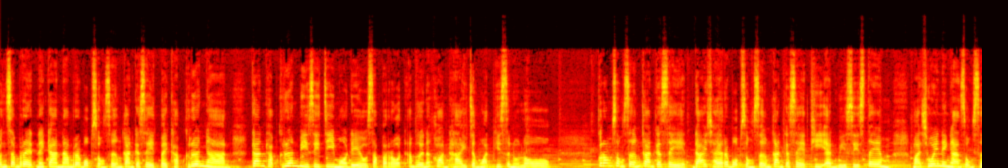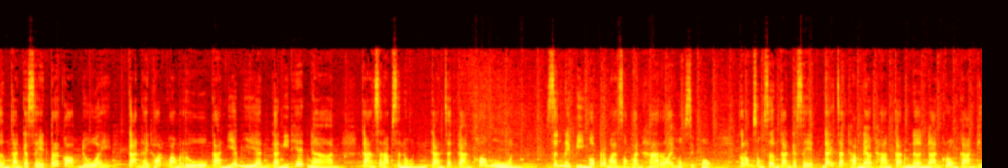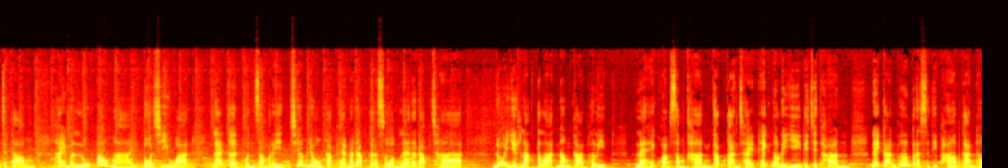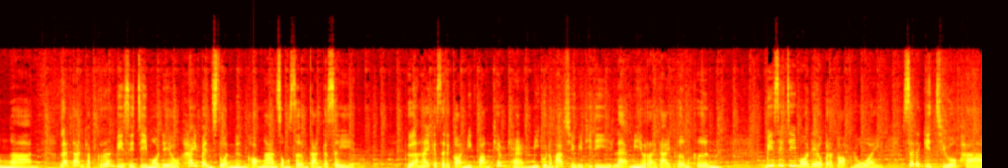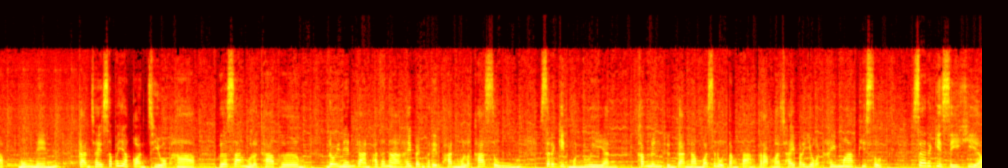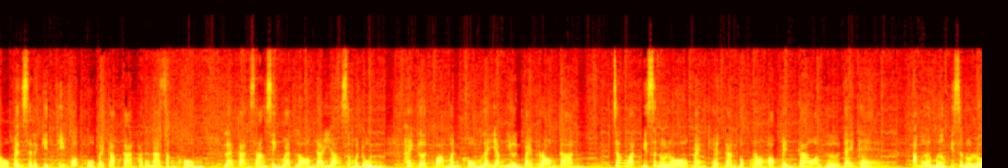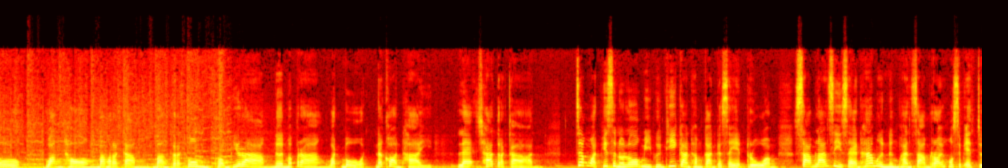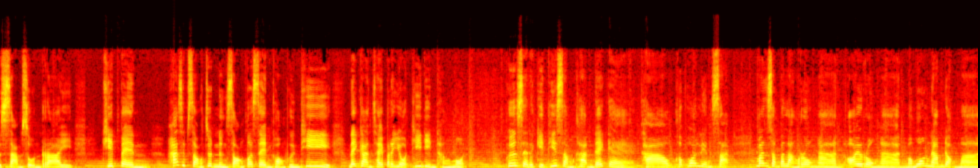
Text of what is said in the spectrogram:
ผลสำเร็จในการนำระบบส่งเสริมการเกษตรไปขับเคลื่อนงาน การขับเคลื่อน BCG โมเดล สับปะรดอำเภอนครไทย จังหวัดพิษณุโลกกรมส่งเสริมการเกษตรได้ใช้ระบบส่งเสริมการเกษตร T&V System มาช่วยในงานส่งเสริมการเกษตรประกอบด้วย การถ่ายทอดความรู้ การเยี่ยมเยียน การนิเทศงาน การสนับสนุน การจัดการข้อมูล ซึ่งในปีงบประมาณ 2566 กรมส่งเสริมการเกษตรได้จัดทำแนวทางการดำเนินงานโครงการกิจกรรม ให้บรรลุเป้าหมาย ตัวชี้วัด และเกิดผลสำฤทธิ์เชื่อมโยงกับแผนระดับกระทรวงและระดับชาติ โดยยึดหลักตลาดนำการผลิต และให้ความสำคัญกับการใช้เทคโนโลยีดิจิทัล ในการเพิ่มประสิทธิภาพการทำงาน และการขับเคลื่อน BCG โมเดลให้เป็นส่วนหนึ่งของงานส่งเสริมการเกษตรเพื่อให้เกษตรกรมีความเข้มแข็ง มีคุณภาพชีวิตที่ดี และมีรายได้เพิ่มขึ้น BCG โมเดลประกอบด้วย เศรษฐกิจชีวภาพ มุ่งเน้น การใช้ทรัพยากรชีวภาพ เพื่อสร้างมูลค่าเพิ่ม โดยเน้นการพัฒนาให้เป็นผลิตภัณฑ์มูลค่าสูง เศรษฐกิจหมุนเวียนคำนึงถึงการนำวัสดุต่างๆ กลับมาใช้ประโยชน์ให้มากที่สุด เศรษฐกิจสีเขียว เป็นเศรษฐกิจที่ควบคู่ไปกับการพัฒนาสังคม และการสร้างสิ่งแวดล้อมได้อย่างสมดุล ให้เกิดความมั่นคงและยั่งยืนไปพร้อมกัน จังหวัดพิษณุโลกแบ่งเขตการปกครองออกเป็น 9 อำเภอได้แก่ อำเภอเมืองพิษณุโลก วังทอง บางระกำบางกระทุ่ม พรหมพิราม เนินมะปราง วัดโบสถ์นครไทย และชาตรการ จังหวัดพิษณุโลกมีพื้นที่การทำการเกษตรรวม 3,451,361.30 ไร่ คิดเป็น 52.12%ของพื้นที่ในการใช้ประโยชน์ที่ดินทั้งหมด พืชเศรษฐกิจที่สำคัญได้แก่ ข้าวข้าวโพดเลี้ยงสัตว์ มันสำปะหลังโรงงาน อ้อยโรงงาน มะม่วงน้ำดอกไม้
